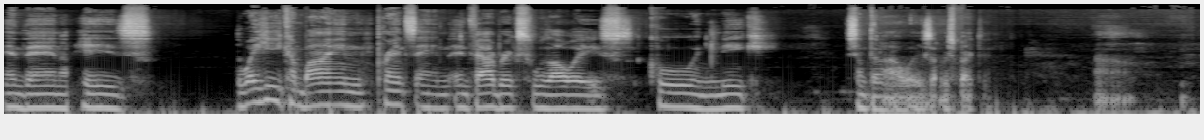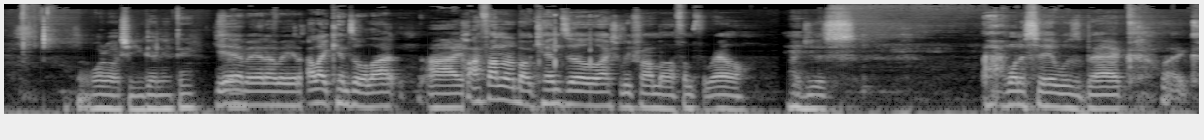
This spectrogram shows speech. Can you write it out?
And then his the way he combined prints and and fabrics was always cool and unique something i always respected. Um, what about you you got anything Yeah, man. I mean, I like Kenzo a lot. I I found out about Kenzo actually from uh, from Pharrell. I mm-hmm. just I want to say it was back like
